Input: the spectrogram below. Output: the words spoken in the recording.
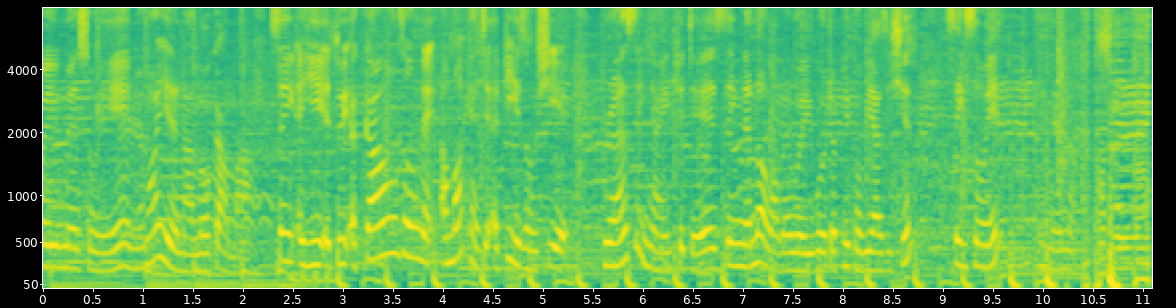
ဝယ်ယူမယ်ဆိုရင်မြမရတနာလောကမှာစိတ်အရေးအသွေးအကောင်းဆုံးနဲ့အမခံချက်အပြည့်စုံရှိတဲ့ brand စိတ်ညာကြီးဖြစ်တဲ့စိတ်နှံတော်မှာပဲဝယ်ယူဖို့အတွက်ဖိတ်ခေါ်ပါရစေရှင်စိတ်ဆိုရင်ဒီနှံတော်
